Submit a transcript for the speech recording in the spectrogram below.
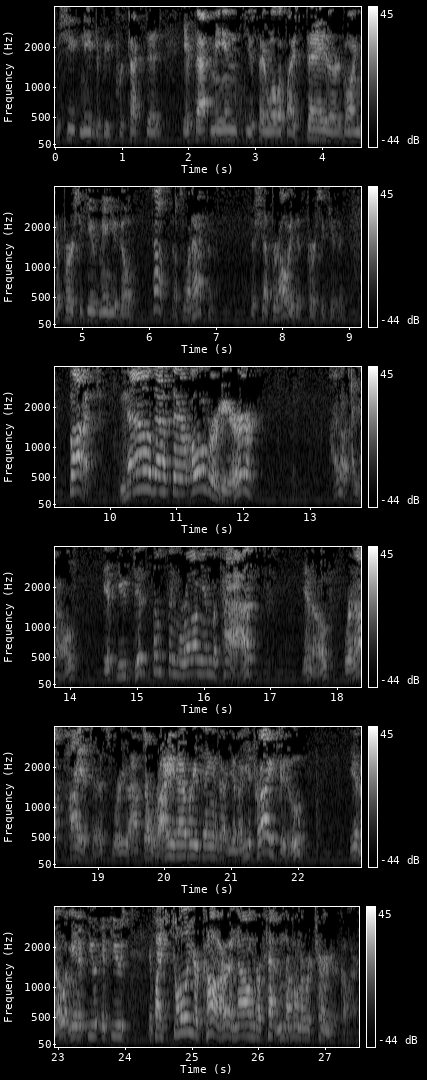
The sheep need to be protected. If that means you say, well, if I stay, they're going to persecute me, you go, tough. That's what happens. The shepherd always is persecuted. But now that they're over here, I don't. I, You know, if you did something wrong in the past, you know, we're not pietists where you have to write everything. You know, you try to. You know, I mean, if you if you if I stole your car and now I'm repentant, I'm going to return your car.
